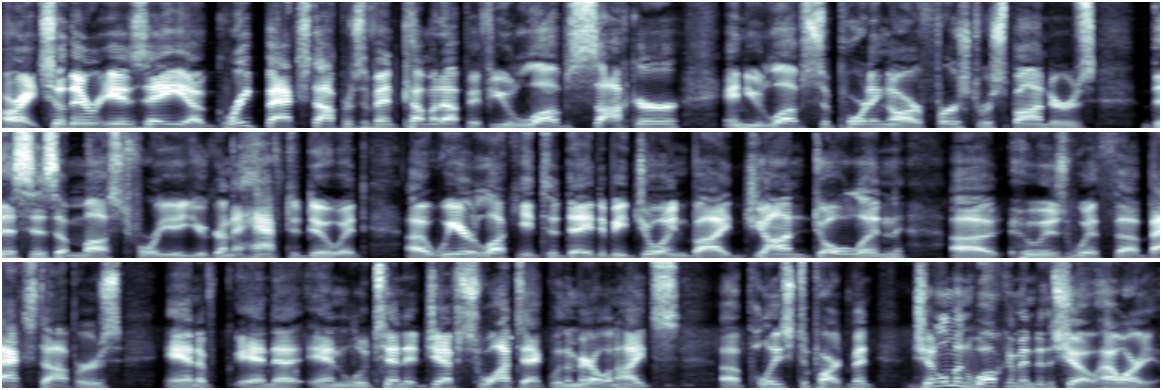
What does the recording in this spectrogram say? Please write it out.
All right, so there is a, uh great backstoppers event coming up. If you love soccer and you love supporting our first responders, this is a must for you. You're going to have to do it. Uh, we are lucky today to be joined by John Dolan, uh, who is with uh, Backstoppers, and of and uh, and Lieutenant Jeff Swatek with the Maryland Heights uh, Police Department. Gentlemen, welcome into the show. How are you?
